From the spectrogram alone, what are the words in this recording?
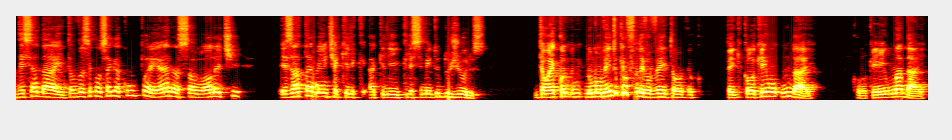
desse ADAI. Então você consegue acompanhar na sua wallet exatamente aquele, aquele crescimento dos juros. Então, aí, no momento que eu for devolver, então, eu peguei, coloquei um, um DAI, coloquei um ADAI.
